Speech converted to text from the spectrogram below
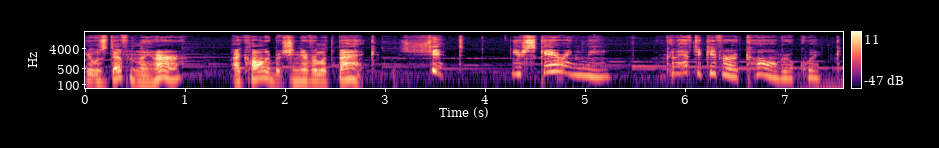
It was definitely her. I called her, but she never looked back. Shit! You're scaring me. I'm gonna have to give her a call real quick.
